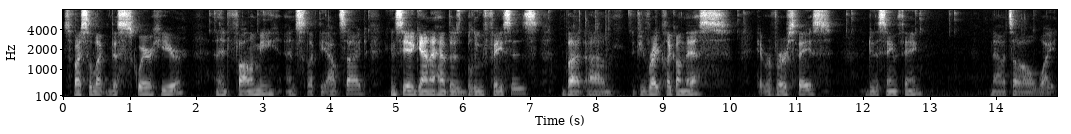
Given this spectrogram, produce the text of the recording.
So if I select this square here and hit follow me and select the outside, you can see again I have those blue faces. But um, if you right click on this, hit reverse face, do the same thing. Now it's all white.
